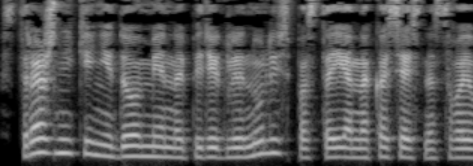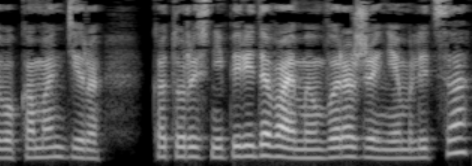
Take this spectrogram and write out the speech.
Стражники недоуменно переглянулись, постоянно косясь на своего командира, который с непередаваемым выражением лица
